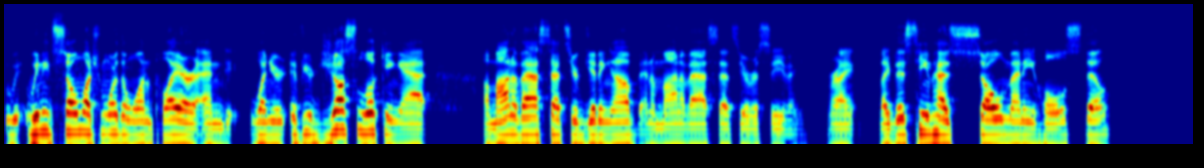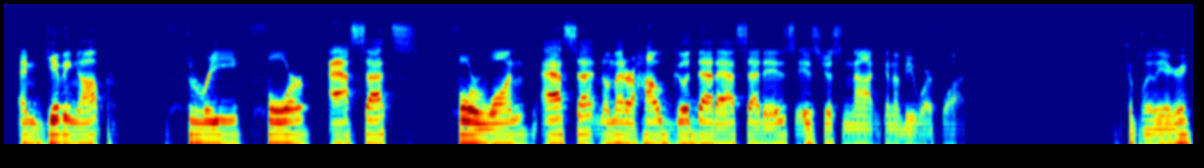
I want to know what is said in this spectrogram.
we, we need so much more than one player and when you're if you're just looking at amount of assets you're getting up and amount of assets you're receiving, right? Like this team has so many holes still and giving up 3 4 assets for one asset, no matter how good that asset is, is just not going to be worthwhile. Completely agree.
